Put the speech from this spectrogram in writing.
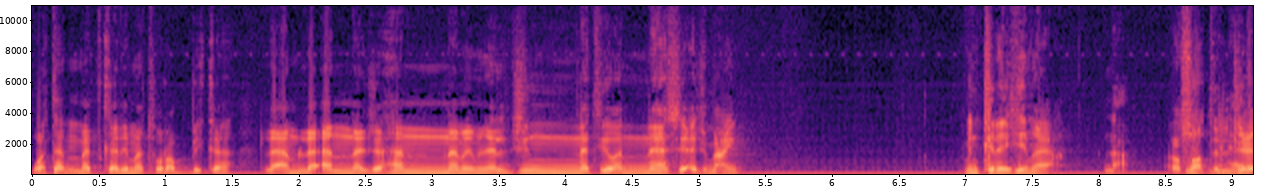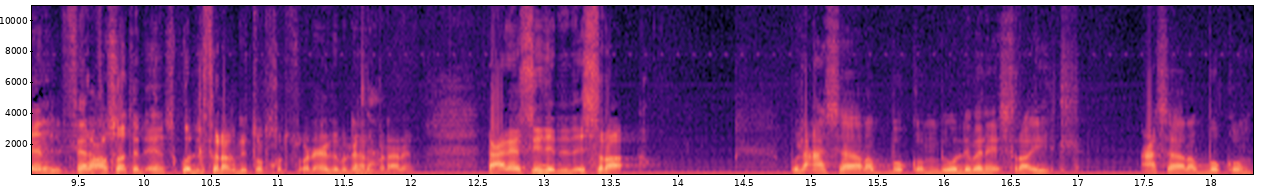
وتمت كلمة ربك لأملأن جهنم من الجنة والناس أجمعين. من كليهما يعني. نعم. عصاة الجن. وعصاة الإنس. كل الفرق دي تدخل والعياذ بالله نعم. رب العالمين. تعالى يا سيدي للإسراء. قل عسى ربكم بيقول لبني إسرائيل عسى ربكم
